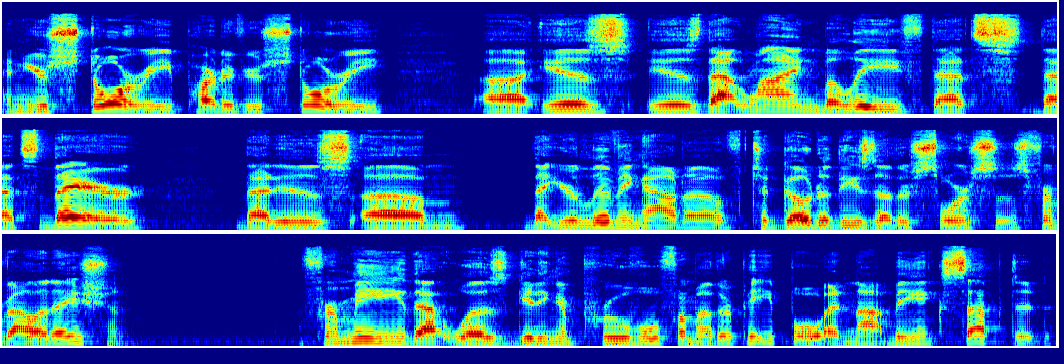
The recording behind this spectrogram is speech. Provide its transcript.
And your story, part of your story, uh, is is that lying belief that's that's there, that is um, that you're living out of to go to these other sources for validation. For me, that was getting approval from other people and not being accepted.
